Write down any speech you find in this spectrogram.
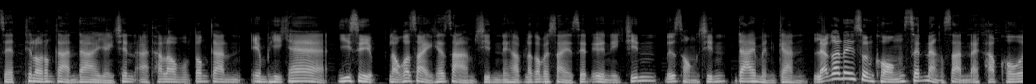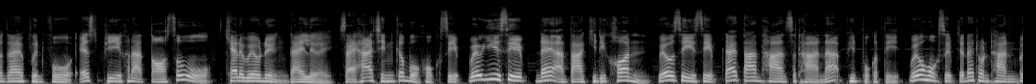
เซตที่เราต้องการได้ อย่างเช่น อะ ถ้าเราต้องการ MP แค่ 20 เราก็ใส่แค่ 3 ชิ้นนะครับ แล้วก็ไปใส่เซตอื่นอีกชิ้นหรือ 2 ชิ้นได้เหมือนกัน แล้วก็ในส่วนของเซตหนังสัตว์นะครับเขาก็ได้ฟื้นฟู SP ขนาดต่อสู้แค่เลเวล 1 ได้เลย ใส่ 5 ชิ้นก็บวก 60 เวล 20 ได้อัตราคิดิคอน เวล 40 ได้ต้านทานสถานะผิดปกติ เวล 60 จะได้ทนทานเว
